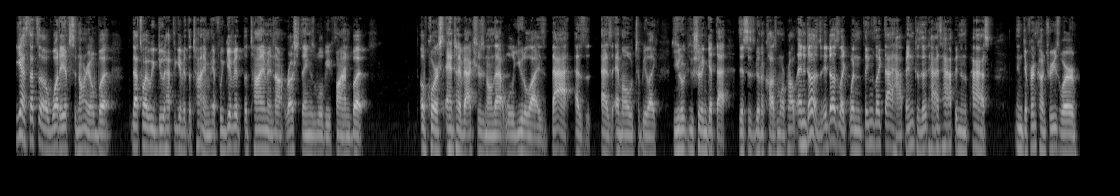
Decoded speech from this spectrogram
yes that's a what if scenario but that's why we do have to give it the time. If we give it the time and not rush things we'll be fine. But of course anti-vaxxers and all that will utilize that as as mo to be like you don't you shouldn't get that. This is going to cause more problems. And it does. It does. Like when things like that happen because it has happened in the past in different countries where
